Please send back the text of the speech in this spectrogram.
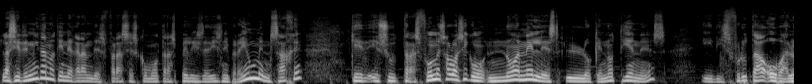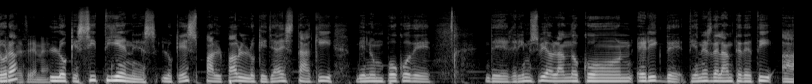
La sirenita no tiene grandes frases como otras pelis de Disney, pero hay un mensaje que de- su trasfondo es algo así como no anheles lo que no tienes y disfruta o valora que lo que sí tienes, lo que es palpable, lo que ya está aquí. Viene un poco de, de Grimsby hablando con Eric de tienes delante de ti a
